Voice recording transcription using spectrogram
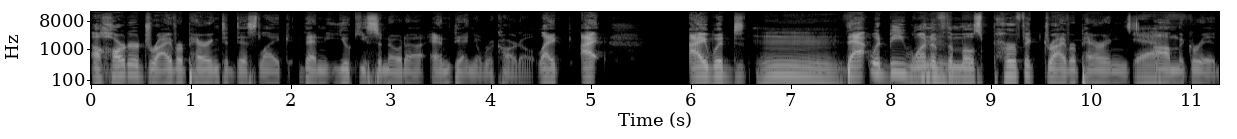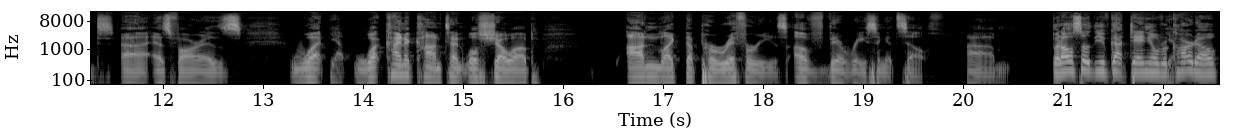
a harder driver pairing to dislike than Yuki Tsunoda and Daniel Ricciardo. Like I I would Mm. that would be one of Mm. the most perfect driver pairings Yeah. on the grid uh, as far as what Yep. what kind of content will show up on like the peripheries of their racing itself. Um, but also you've got Daniel Ricciardo,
